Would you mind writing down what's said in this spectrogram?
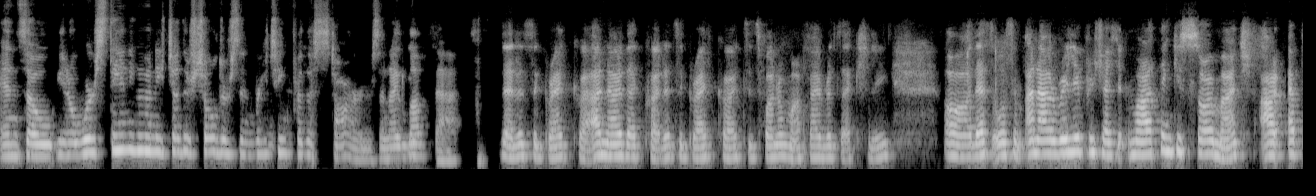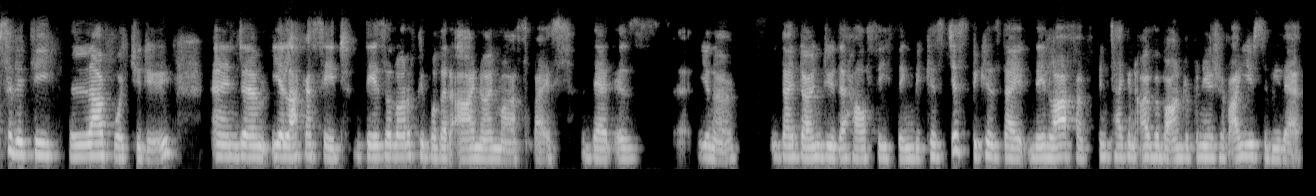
and so you know we're standing on each other's shoulders and reaching for the stars and i love that. That is a great quote. I know that quote. It's a great quote. It's one of my favorites actually. Oh that's awesome. And i really appreciate it. Mara thank you so much. I absolutely love what you do. And um, yeah like i said there's a lot of people that i know in my space that is you know they don't do the healthy thing because just because they their life have been taken over by entrepreneurship. I used to be that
